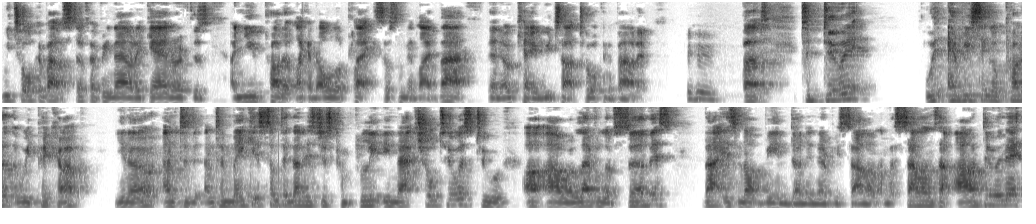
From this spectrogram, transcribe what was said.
we talk about stuff every now and again, or if there's a new product like an Olaplex or something like that, then okay, we start talking about it. Mm-hmm. But to do it with every single product that we pick up, you know, and to and to make it something that is just completely natural to us, to our, our level of service, that is not being done in every salon. And the salons that are doing it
